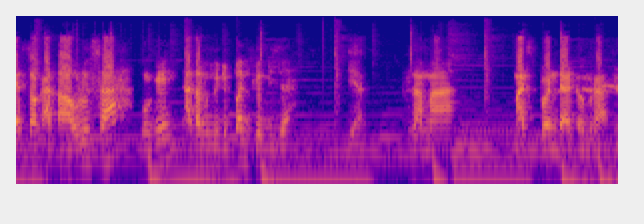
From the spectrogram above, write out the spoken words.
esok atau lusa mungkin atau minggu depan juga bisa. Iya. bersama Mas Bon dan Om Raffi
